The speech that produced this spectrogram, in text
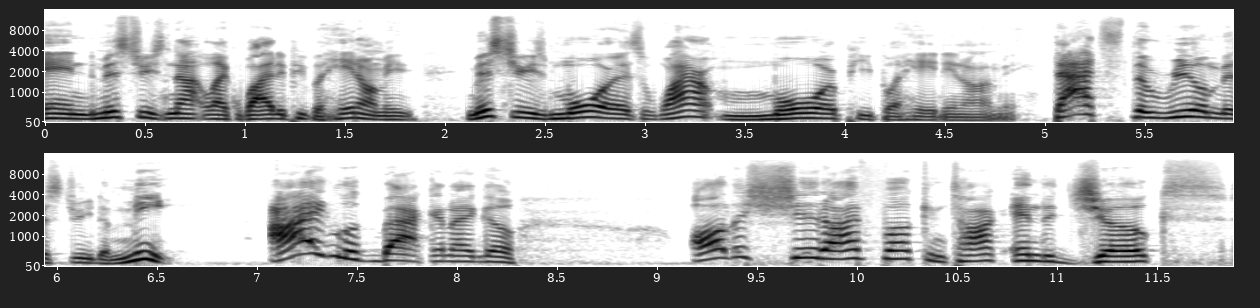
And the mystery is not like why do people hate on me? Mystery is more is why aren't more people hating on me? That's the real mystery to me. I look back and I go, all the shit I fucking talk and the jokes,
